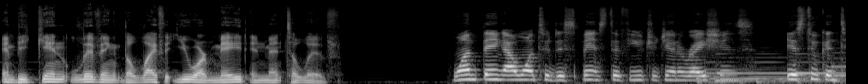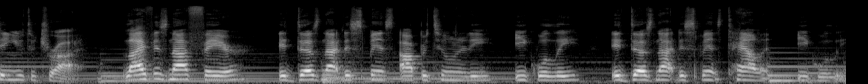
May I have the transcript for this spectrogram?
and begin living the life that you are made and meant to live. One thing I want to dispense to future generations is to continue to try. Life is not fair. It does not dispense opportunity equally. It does not dispense talent equally.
